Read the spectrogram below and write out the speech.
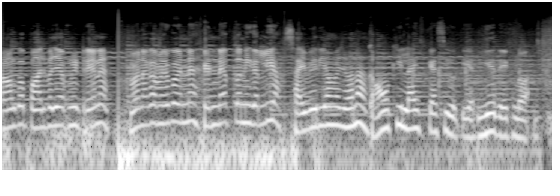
शाम को पाँच बजे अपनी ट्रेन है। मैंने कहा मेरे को इनने किडनैप तो नहीं कर लिया? साइबेरिया में जो है ना गाँव की लाइफ कैसी होती है? ये देख लो आज.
